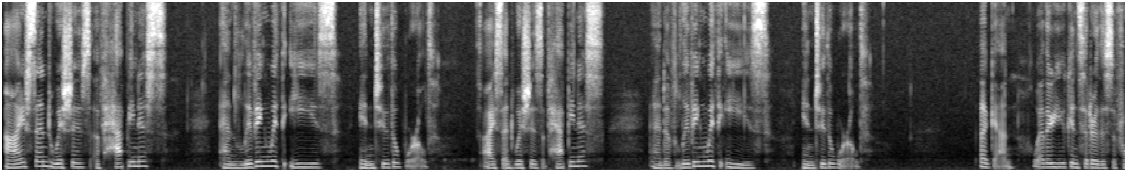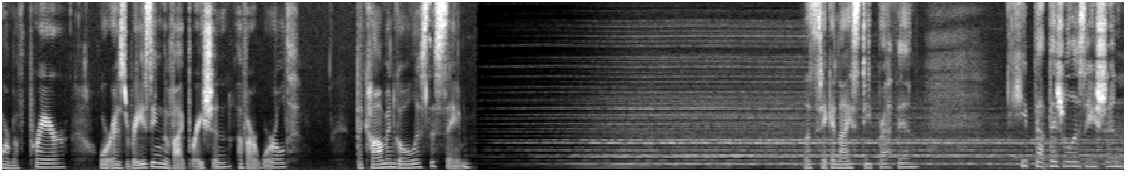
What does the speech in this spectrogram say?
I send wishes of happiness and living with ease into the world. I send wishes of happiness and of living with ease into the world. Again, whether you consider this a form of prayer or as raising the vibration of our world, the common goal is the same. Let's take a nice deep breath in. Keep that visualization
